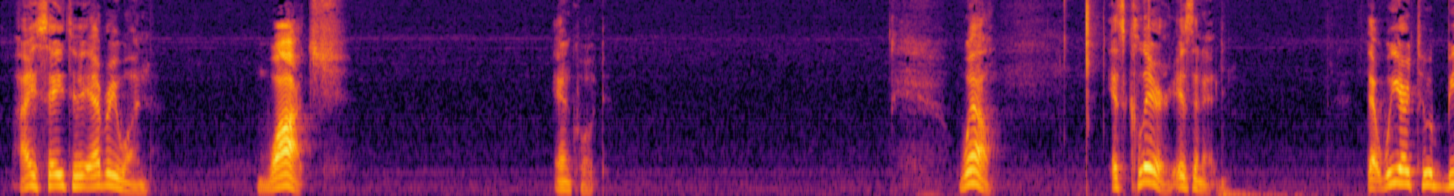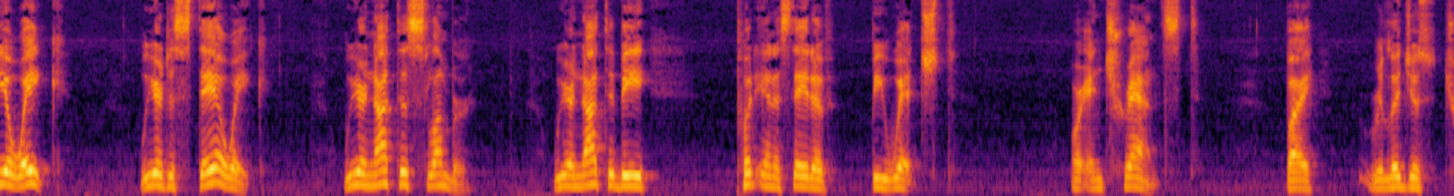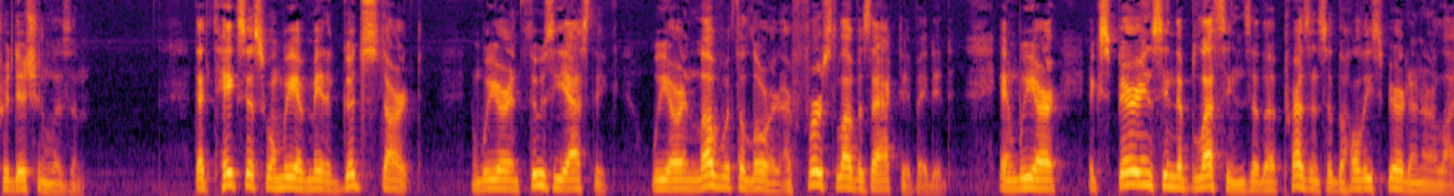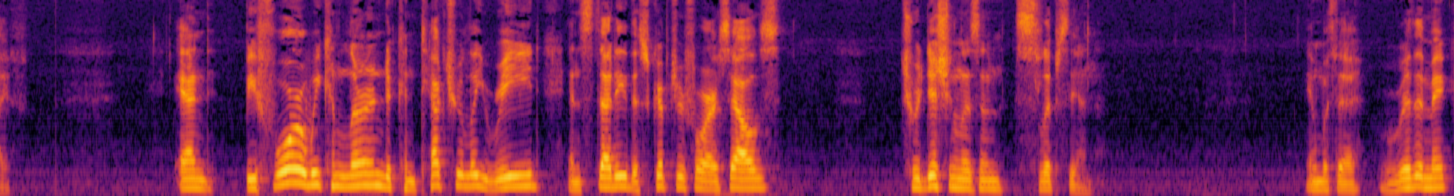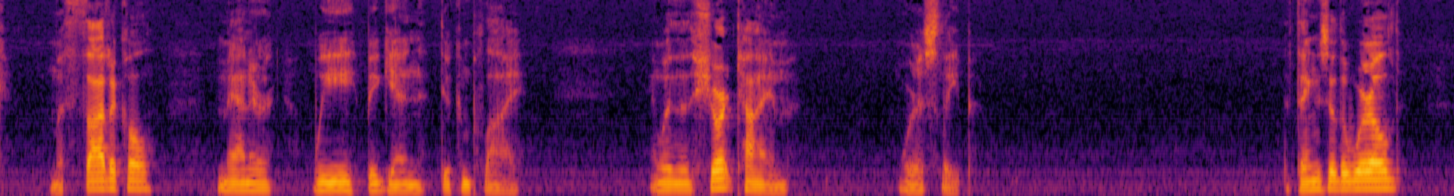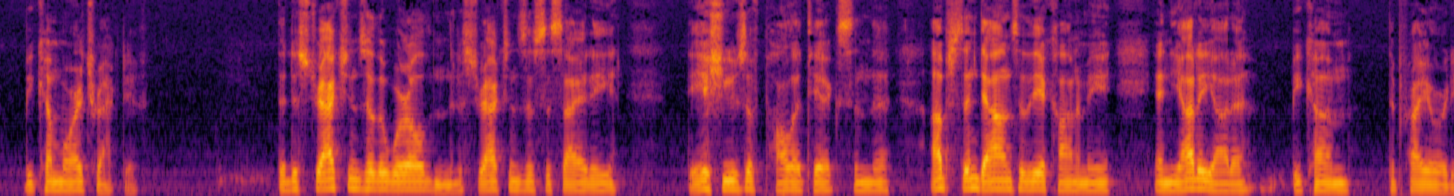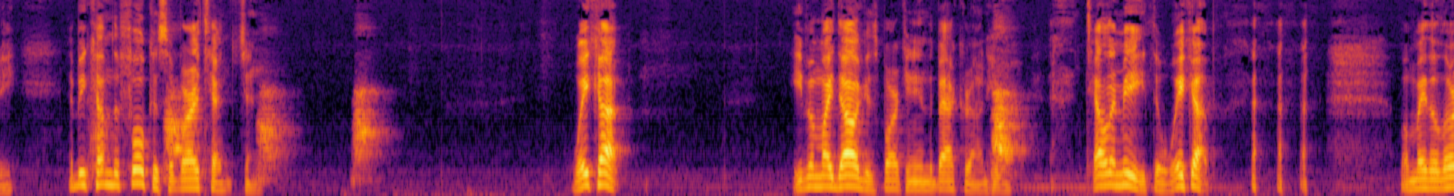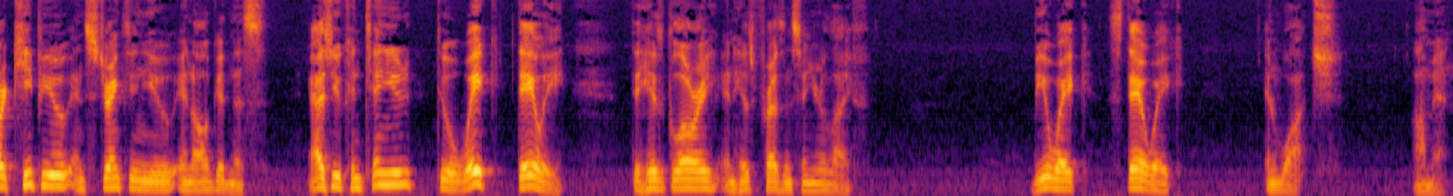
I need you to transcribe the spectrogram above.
I say to everyone watch. End quote. Well, it's clear, isn't it? That we are to be awake. We are to stay awake. We are not to slumber. We are not to be put in a state of bewitched or entranced by religious traditionalism that takes us when we have made a good start and we are enthusiastic. We are in love with the Lord. Our first love is activated, and we are experiencing the blessings of the presence of the Holy Spirit in our life. And before we can learn to contextually read and study the scripture for ourselves, traditionalism slips in. And with a rhythmic, methodical manner, we begin to comply. And within a short time, we're asleep. The things of the world become more attractive. The distractions of the world and the distractions of society, the issues of politics and the ups and downs of the economy, and yada yada become the priority and become the focus of our attention. Wake up! Even my dog is barking in the background here, telling me to wake up. well, may the Lord keep you and strengthen you in all goodness as you continue to awake daily to His glory and His presence in your life. Be awake, stay awake, and watch. Amen.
